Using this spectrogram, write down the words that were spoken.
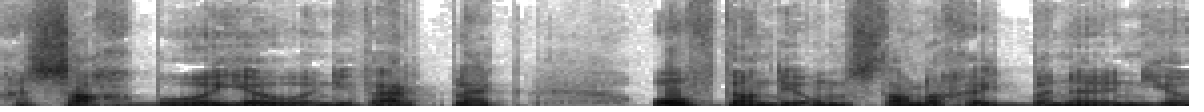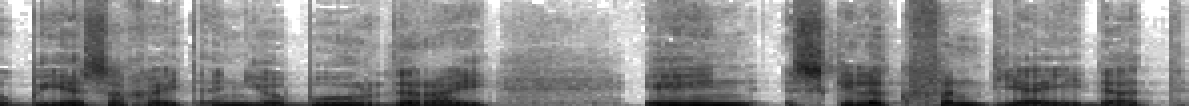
gesag bo jou in die werkplek of dan die omstandigheid binne in jou besigheid in jou boerdery en skielik vind jy dat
